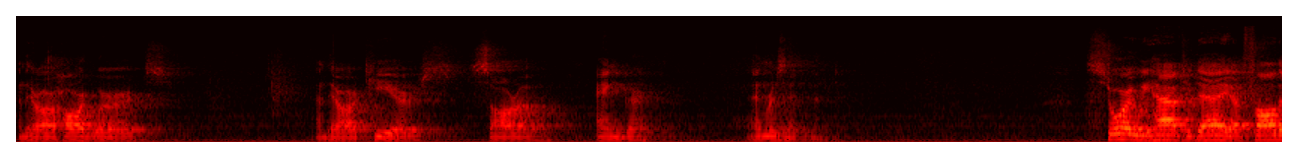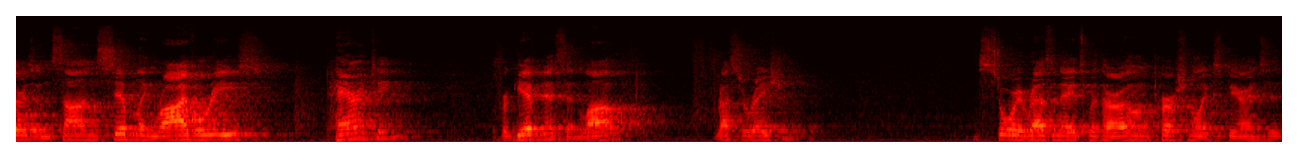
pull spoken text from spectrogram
and there are hard words and there are tears, sorrow, anger, and resentment. Story we have today of fathers and sons, sibling rivalries, parenting, forgiveness and love, restoration. The story resonates with our own personal experiences,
